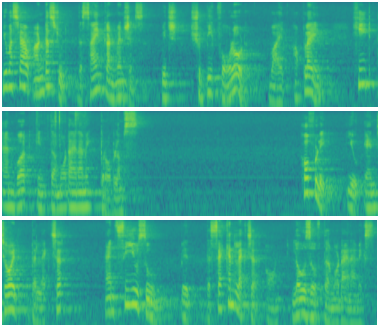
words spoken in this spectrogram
You must have understood the sign conventions which should be followed while applying heat and work in thermodynamic problems. Hopefully you enjoyed the lecture and see you soon with the second lecture on laws of thermodynamics.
